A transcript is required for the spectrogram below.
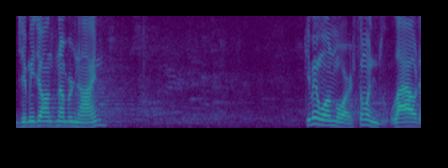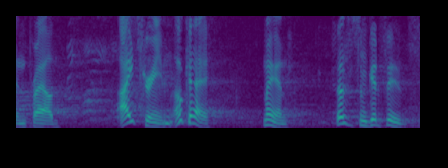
Jimmy John's number nine. Give me one more. Someone loud and proud. Ice cream, okay. Man, those are some good foods.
